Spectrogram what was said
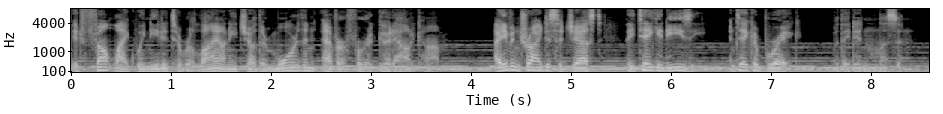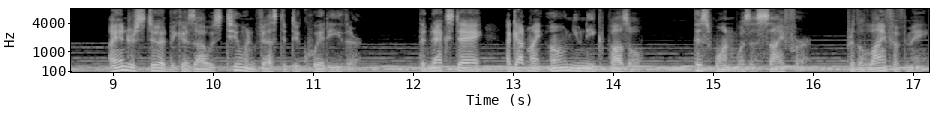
it felt like we needed to rely on each other more than ever for a good outcome. I even tried to suggest they take it easy and take a break, but they didn't listen. I understood because I was too invested to quit either. The next day, I got my own unique puzzle. This one was a cipher. For the life of me,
